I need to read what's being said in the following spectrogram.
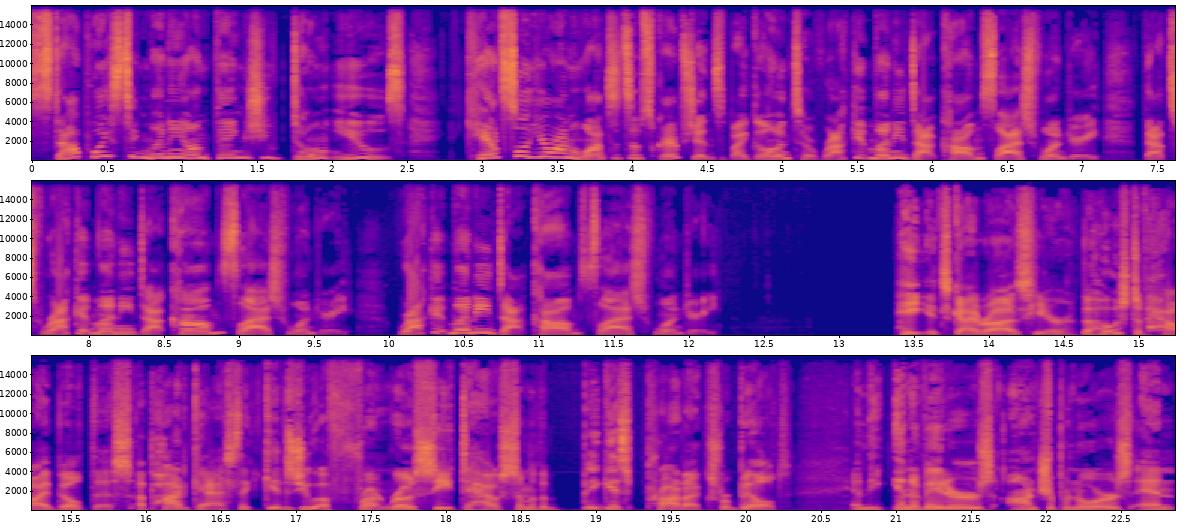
Stop wasting money on things you don't use. Cancel your unwanted subscriptions by going to rocketmoney.com slash Wondery. That's rocketmoney.com slash Wondery. rocketmoney.com slash Wondery. Hey, it's Guy Raz here, the host of How I Built This, a podcast that gives you a front row seat to how some of the biggest products were built and the innovators, entrepreneurs, and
